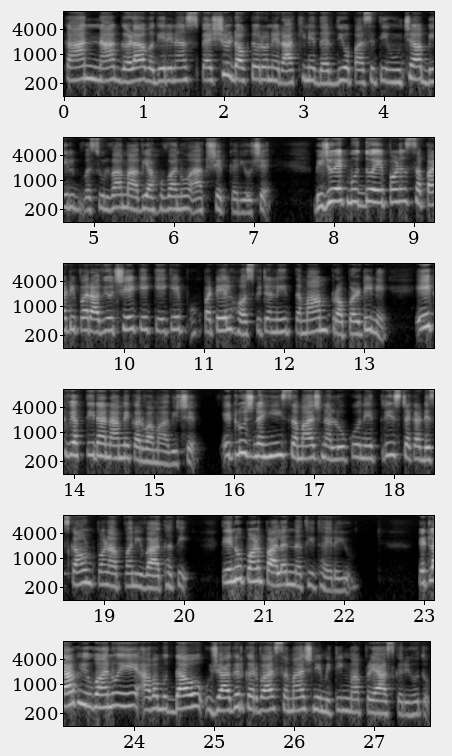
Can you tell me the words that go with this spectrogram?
કાનના ગળા વગેરેના સ્પેશિયલ ડોક્ટરોને રાખીને દર્દીઓ પાસેથી ઊંચા બિલ વસૂલવામાં આવ્યા હોવાનો આક્ષેપ કર્યો છે. બીજો એક મુદ્દો એ પણ સપાટી પર આવ્યો છે કે કે કે પટેલ હોસ્પિટલની તમામ પ્રોપર્ટીને એક વ્યક્તિના નામે કરવામાં આવી છે. એટલું જ નહીં, સમાજના લોકોને ત્રીસ ટકા ડિસ્કાઉન્ટ પણ આપવાની વાત હતી. તેનું પણ પાલન નથી થઈ રહ્યું. કેટલાક યુવાનોએ આવા મુદ્દાઓ ઉજાગર કરવા સમાજની મિટિંગમાં પ્રયાસ કર્યો હતો.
